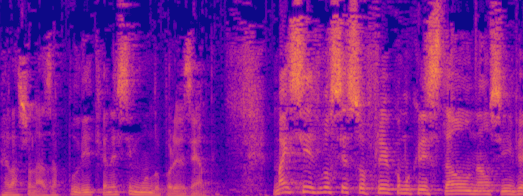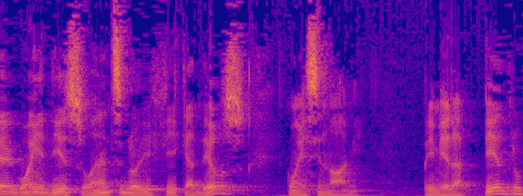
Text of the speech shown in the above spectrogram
relacionadas à política nesse mundo, por exemplo. Mas se você sofrer como cristão, não se envergonhe disso, antes glorifique a Deus com esse nome. 1 Pedro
